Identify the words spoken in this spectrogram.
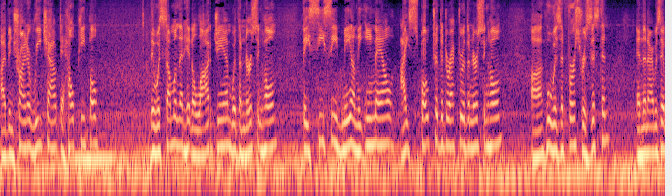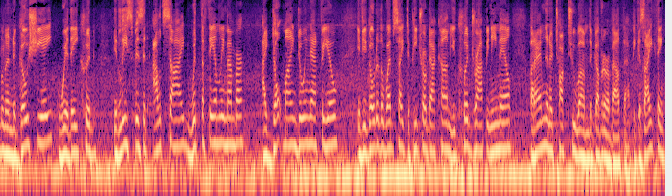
I've been trying to reach out to help people. There was someone that hit a log jam with a nursing home. They CC'd me on the email. I spoke to the director of the nursing home, uh, who was at first resistant. And then I was able to negotiate where they could at least visit outside with the family member. I don't mind doing that for you. If you go to the website, depetro.com, you could drop an email, but I am going to talk to um, the governor about that because I think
